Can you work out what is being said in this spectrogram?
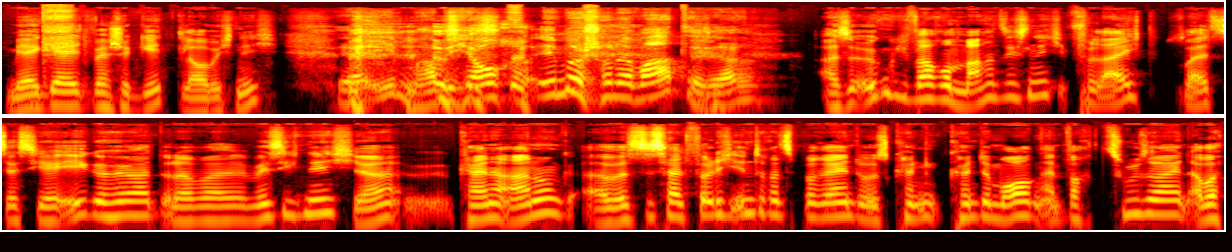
mehr Geldwäsche geht, glaube ich, nicht. Ja, eben, habe ich auch immer schon erwartet, ja. Also irgendwie, warum machen sie es nicht? Vielleicht, weil es der CIA gehört oder weil, weiß ich nicht, ja, keine Ahnung. Aber es ist halt völlig intransparent und es können, könnte morgen einfach zu sein. Aber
